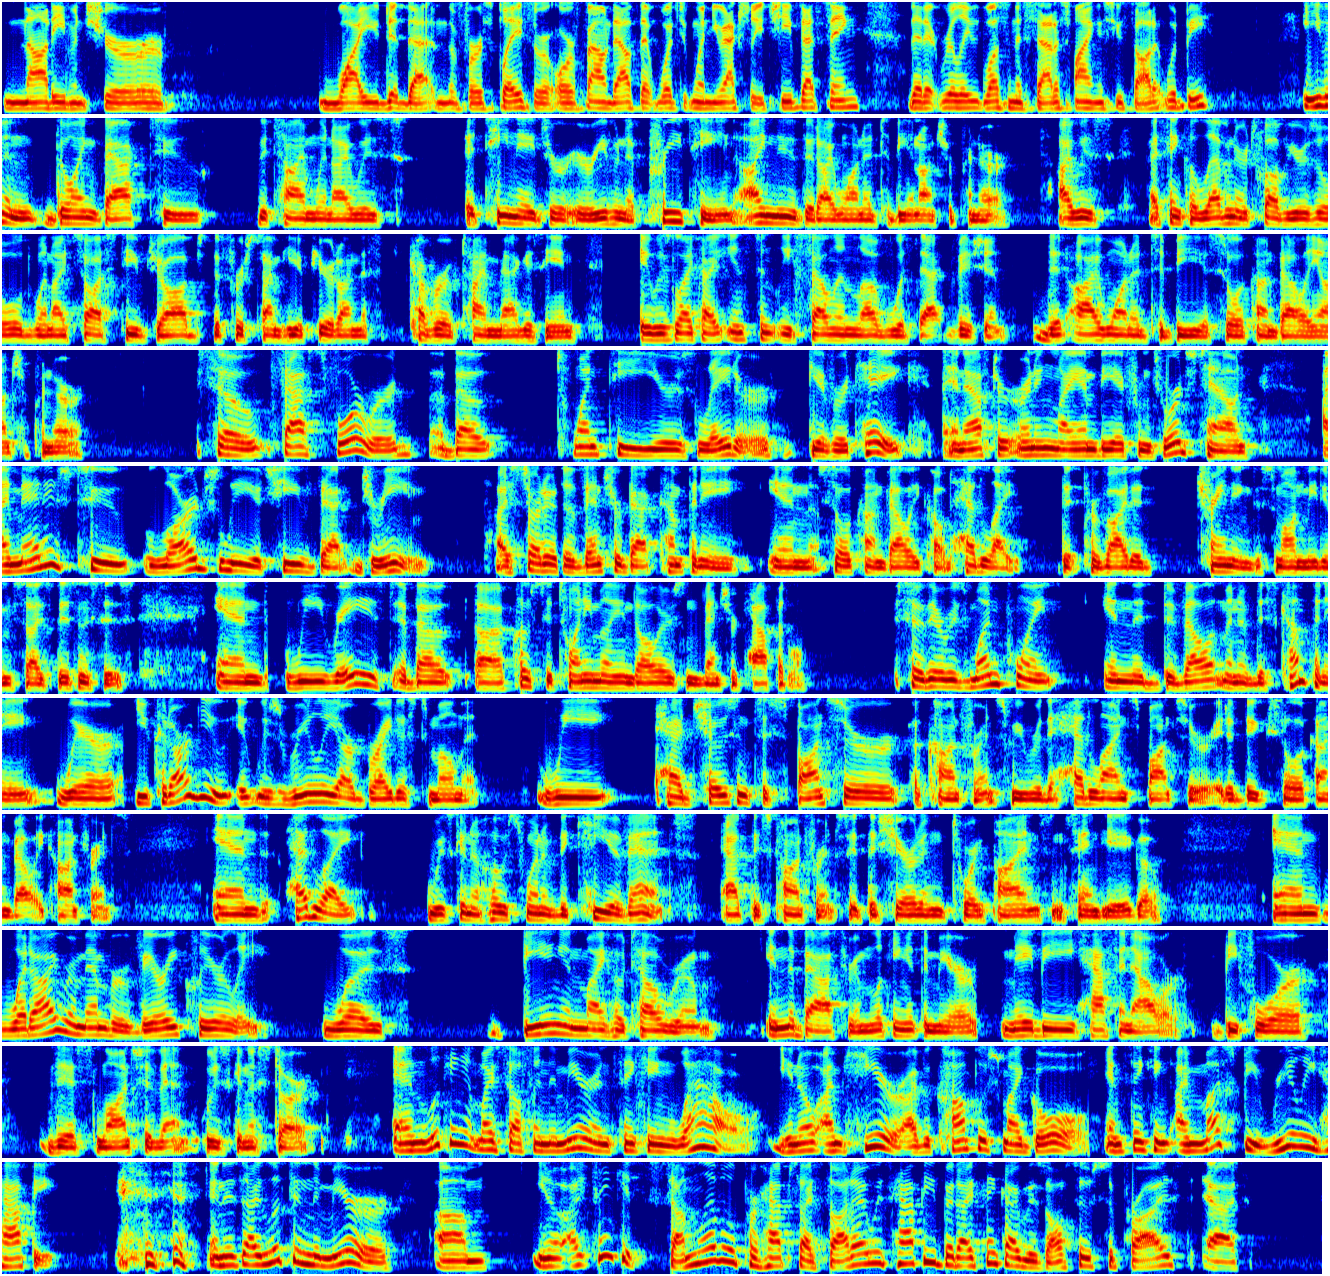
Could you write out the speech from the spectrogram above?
not even sure why you did that in the first place or, or found out that what, when you actually achieved that thing that it really wasn't as satisfying as you thought it would be? Even going back to the time when i was a teenager or even a preteen i knew that i wanted to be an entrepreneur. I was i think 11 or 12 years old when i saw steve jobs the first time he appeared on the cover of time magazine it was like I instantly fell in love with that vision that I wanted to be a Silicon Valley entrepreneur. So, fast forward about 20 years later, give or take, and after earning my MBA from Georgetown, I managed to largely achieve that dream. I started a venture backed company in Silicon Valley called Headlight that provided training to small and medium sized businesses. And we raised about uh, close to $20 million in venture capital. So there was one point in the development of this company where you could argue it was really our brightest moment. We had chosen to sponsor a conference. We were the headline sponsor at a big Silicon Valley conference. And Headlight was going to host one of the key events at this conference at the Sheraton Torrey Pines in San Diego. And what I remember very clearly was being in my hotel room in the bathroom looking at the mirror maybe half an hour before this launch event was going to start and looking at myself in the mirror and thinking, wow, you know, I'm here, I've accomplished my goal, and thinking, I must be really happy. and as I looked in the mirror, um, you know, I think at some level, perhaps I thought I was happy, but I think I was also surprised at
